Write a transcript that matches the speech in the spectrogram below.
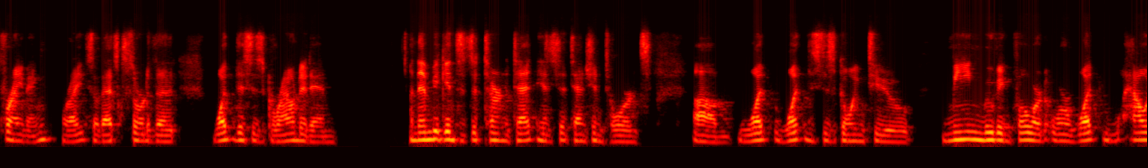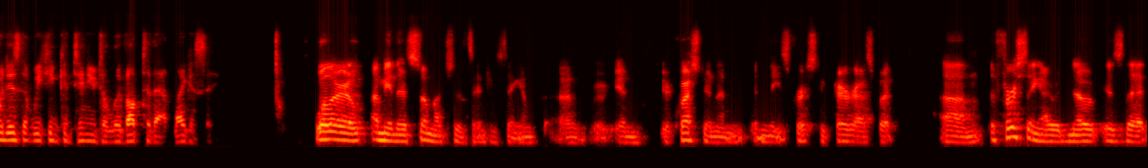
framing, right? So that's sort of the what this is grounded in, and then begins to turn his attention towards um, what what this is going to mean moving forward, or what how it is that we can continue to live up to that legacy. Well, there, are, I mean, there's so much that's interesting in, uh, in your question and in these first two paragraphs. But um, the first thing I would note is that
